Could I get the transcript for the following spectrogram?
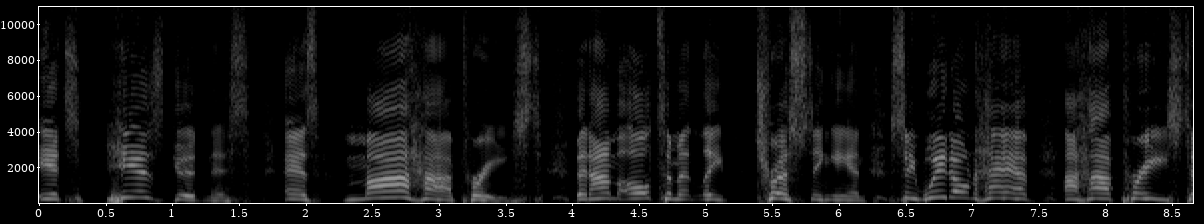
It's His goodness as my high priest that I'm ultimately trusting in. See, we don't have a high priest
